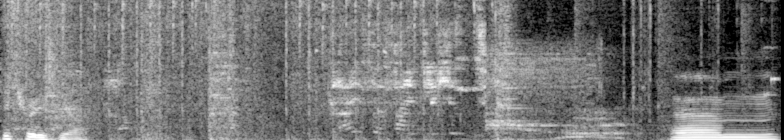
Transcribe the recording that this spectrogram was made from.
Dich will ich hier. Ähm.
